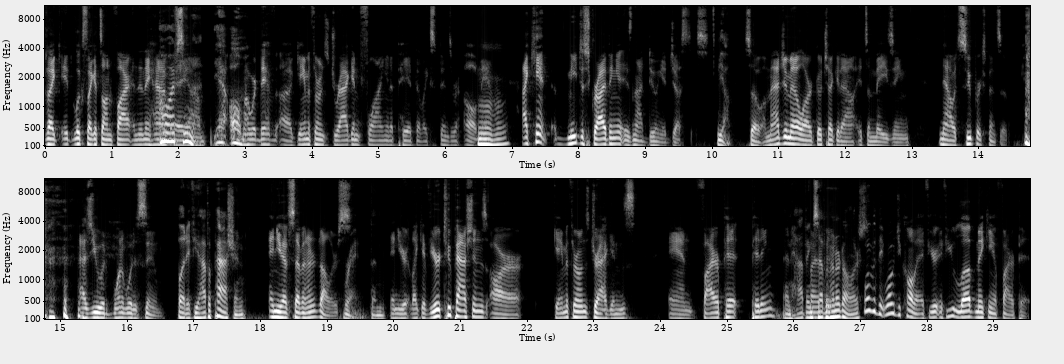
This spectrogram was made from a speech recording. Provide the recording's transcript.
like it looks like it's on fire. And then they have, Oh, I've a, seen um, Yeah. Oh, my word. They have uh, Game of Thrones dragon flying in a pit that like spins around. Oh, that. man. Mhm. I can't. Me describing it is not doing it justice. Yeah. So Imagine Metal Art. Go check it out. It's amazing. Now it's super expensive, as you would one would assume, But if you have a passion, and you have seven hundred dollars. right, then And you're like, if your two passions are Game of Thrones dragons and fire pit pitting, and having seven hundred dollars, what would they, what would you call that? If you're if you love making a fire pit,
